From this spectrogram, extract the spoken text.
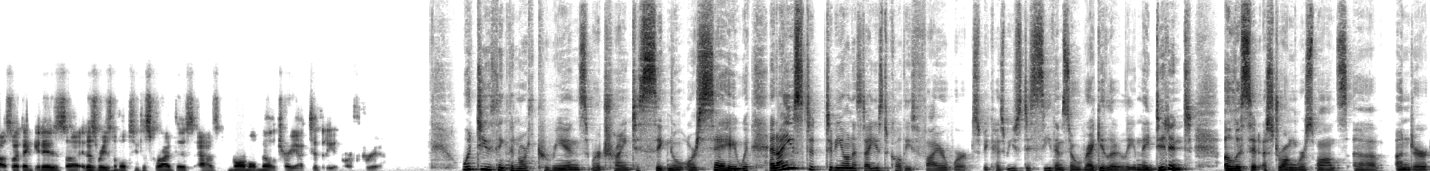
Uh, so I think it is uh, it is reasonable to describe this as normal military activity in North Korea. What do you think the North Koreans were trying to signal or say with and I used to to be honest, I used to call these fireworks because we used to see them so regularly and they didn't elicit a strong response uh, under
